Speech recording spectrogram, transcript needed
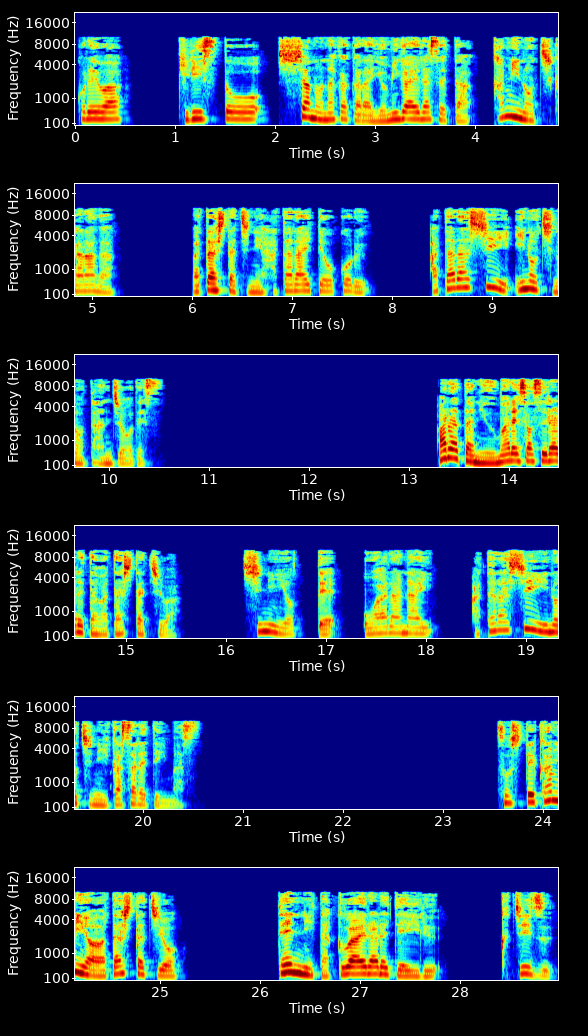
これはキリストを死者の中から蘇らせた神の力が私たちに働いて起こる新しい命の誕生です。新たに生まれさせられた私たちは死によって終わらない新しい命に生かされています。そして神は私たちを天に蓄えられている朽ちず、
